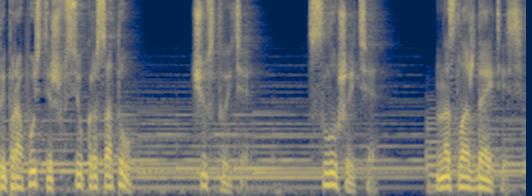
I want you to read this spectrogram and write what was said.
ты пропустишь всю красоту. Чувствуйте, слушайте, наслаждайтесь.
